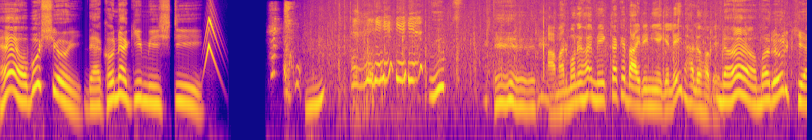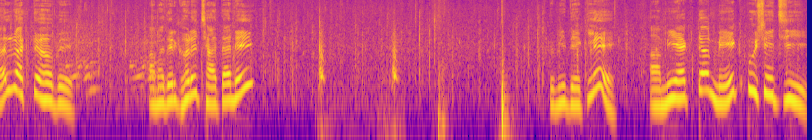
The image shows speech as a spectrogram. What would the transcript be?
হ্যাঁ অবশ্যই। দেখো না কি মিষ্টি। হুম? উপস। আমার মনে হয় মেঘটাকে বাইরে নিয়ে গেলেই ভালো হবে। না আমার ওর খেয়াল রাখতে হবে। আমাদের ঘরে ছাতা নেই। তুমি দেখলে? আমি একটা মেঘ পুষেছি।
